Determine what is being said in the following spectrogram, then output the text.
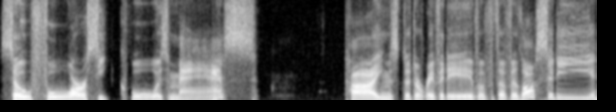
So force equals mass times the derivative of the velocity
